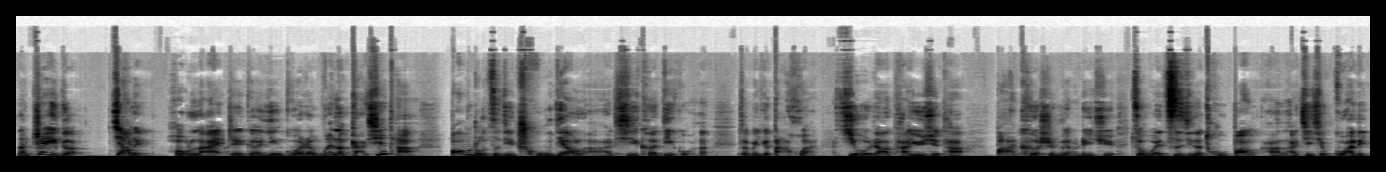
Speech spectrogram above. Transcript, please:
那这个将领后来，这个英国人为了感谢他，帮助自己除掉了啊锡克帝国的这么一个大患，就让他允许他把克什米尔地区作为自己的土邦啊来进行管理。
